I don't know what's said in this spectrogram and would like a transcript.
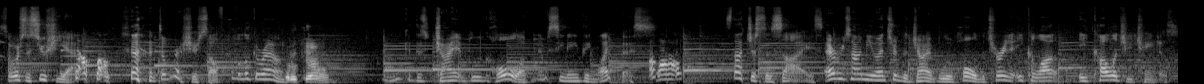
So where's the sushi at? Don't rush yourself. Have a look around. Look at this giant blue hole. I've never seen anything like this. It's not just the size. Every time you enter the giant blue hole, the terrain ecolo ecology changes,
